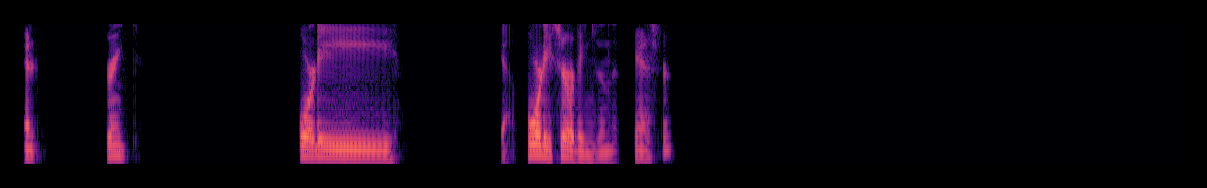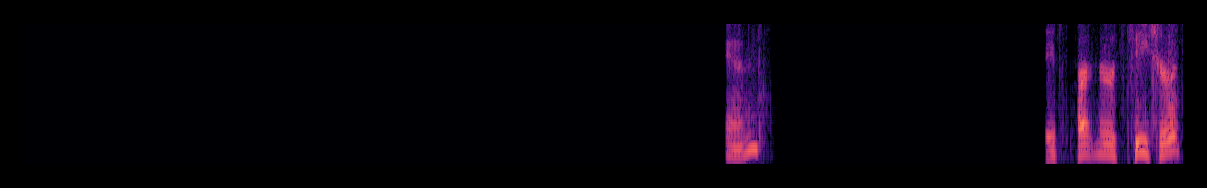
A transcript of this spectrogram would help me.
and drink 40 yeah, 40 servings in this canister. And a partner t-shirt.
